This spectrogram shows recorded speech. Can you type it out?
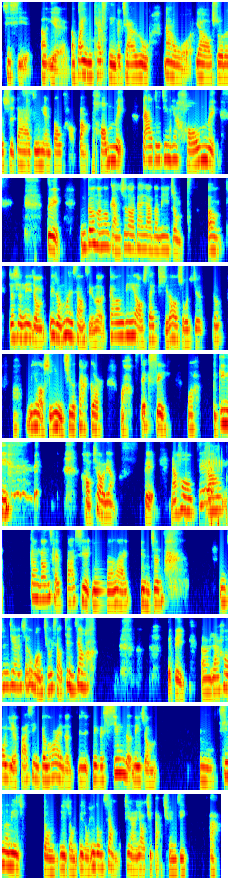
谢谢。嗯，也欢迎 casting 的加入。那我要说的是，大家今天都好棒，好美，大家都今天好美。对你都能够感受到大家的那种，嗯，就是那种那种梦想型的。刚刚 V 老师在提到的时候，我就觉得啊，V 老师一米七的大个儿，哇，sexy，哇，bikini，好漂亮。对，然后刚刚刚才发现，原来。允真，允真竟然是个网球小健将，对，嗯，然后也发现 Glory 的那个新的那种，嗯，新的那种那种那种运动项目，竟然要去打拳击啊，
